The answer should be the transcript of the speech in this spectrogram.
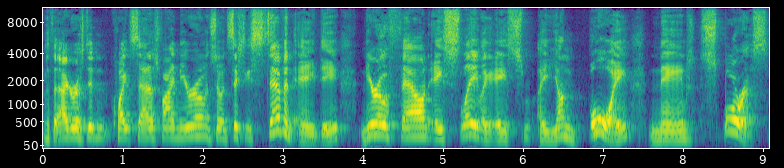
Pythagoras didn't quite satisfy Nero, and so in 67 AD, Nero found a slave, like a, a young boy named Sporus.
